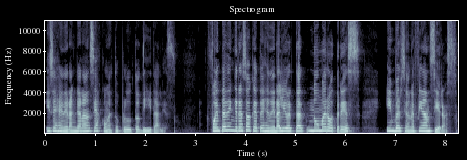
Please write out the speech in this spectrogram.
y se generan ganancias con estos productos digitales. Fuente de ingreso que te genera libertad número 3, inversiones financieras.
